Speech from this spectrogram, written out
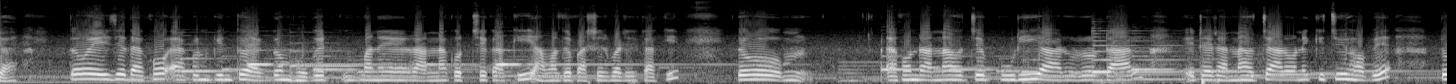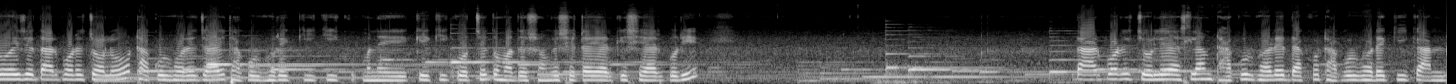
জয়। তো এই যে দেখো, এখন কিন্তু একদম ভোগের মানে রান্না করছে কাকি, আমাদের পাশের বাড়ির কাকি। তো এখন রান্না হচ্ছে পুরি আর হলো ডাল, এটাই রান্না হচ্ছে, আর অনেক কিছুই হবে। তো এই যে তারপরে চলো, ঠাকুর ঘরে যাই, ঠাকুর ঘরে কি কি মানে কে কি করছে তোমাদের সঙ্গে সেটাই আর কি শেয়ার করি। তারপরে চলে আসলাম ঠাকুর ঘরে। দেখো ঠাকুর ঘরে কি কাণ্ড,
